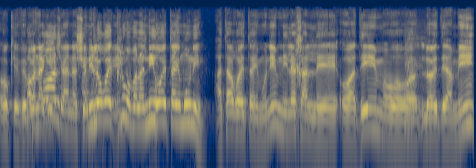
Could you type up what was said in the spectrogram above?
אוקיי, ובוא בפועל, נגיד שאנשים אני לא רואה כלום, אבל אני רואה את האימונים. אתה רואה את האימונים, נלך על אה, אוהדים או לא יודע מי.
